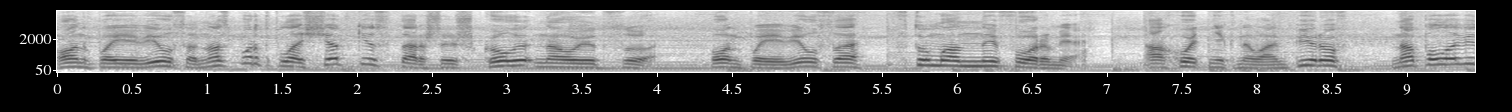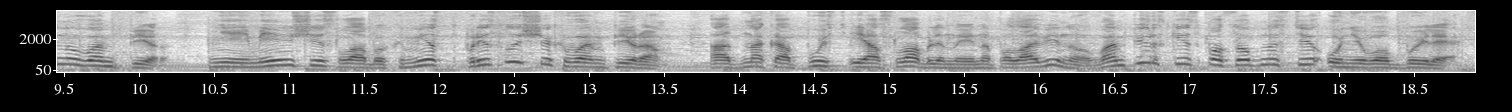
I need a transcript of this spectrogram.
Он появился на спортплощадке старшей школы на Уицу. Он появился в туманной форме. Охотник на вампиров, наполовину вампир, не имеющий слабых мест, присущих вампирам. Однако, пусть и ослабленные наполовину, вампирские способности у него были –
